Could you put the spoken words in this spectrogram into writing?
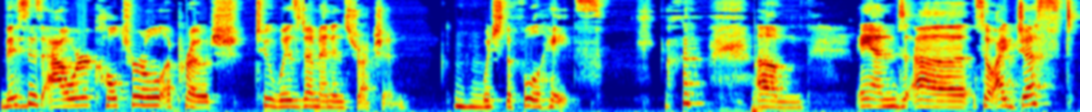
This is our cultural approach to wisdom and instruction, Mm-hmm. which the fool hates. um, and uh, so I just,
